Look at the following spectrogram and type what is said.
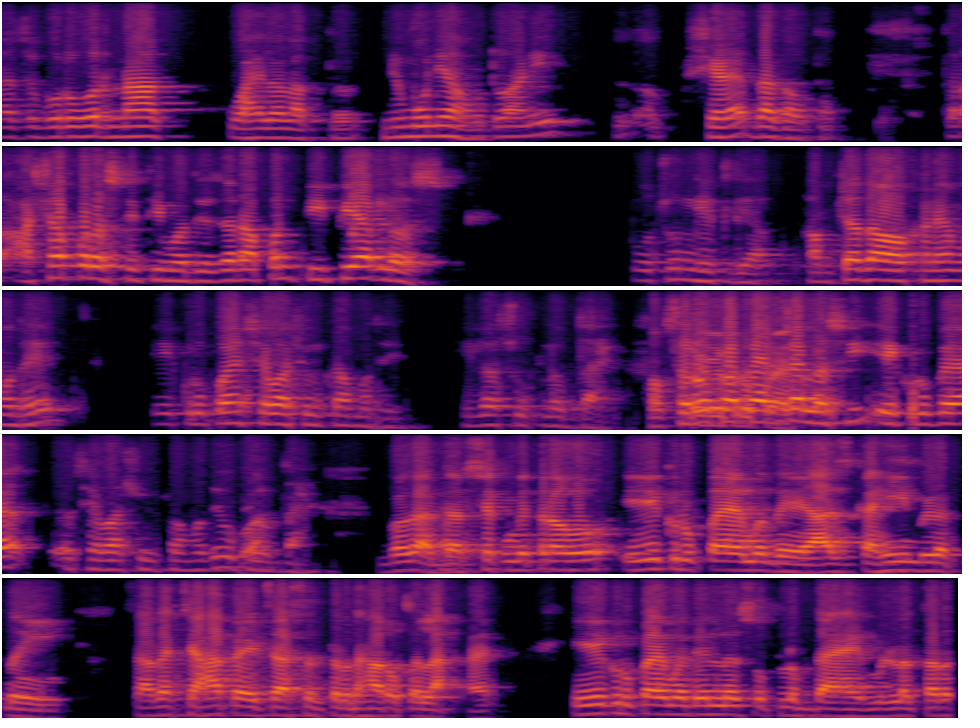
त्याचबरोबर नाक व्हायला लागतं. न्यूमोनिया होतो आणि शेळ्या दगावतात. तर अशा परिस्थितीमध्ये जर आपण पीपीआर लस टोचून घेतली आमच्या दवाखान्यामध्ये एक रुपया सेवा शुल्कामध्ये ही लस उपलब्ध आहे. सर्व प्रकारच्या. लसी एक रुपया सेवा शुल्कामध्ये उपलब्ध आहे. बघा दर्शक मित्र हो एक रुपयामध्ये आज काही मिळत नाही. साधा चहा प्यायचा असेल तर दहा रुपये लागतात. एक रुपयामध्ये लस उपलब्ध आहे. म्हटलं तर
